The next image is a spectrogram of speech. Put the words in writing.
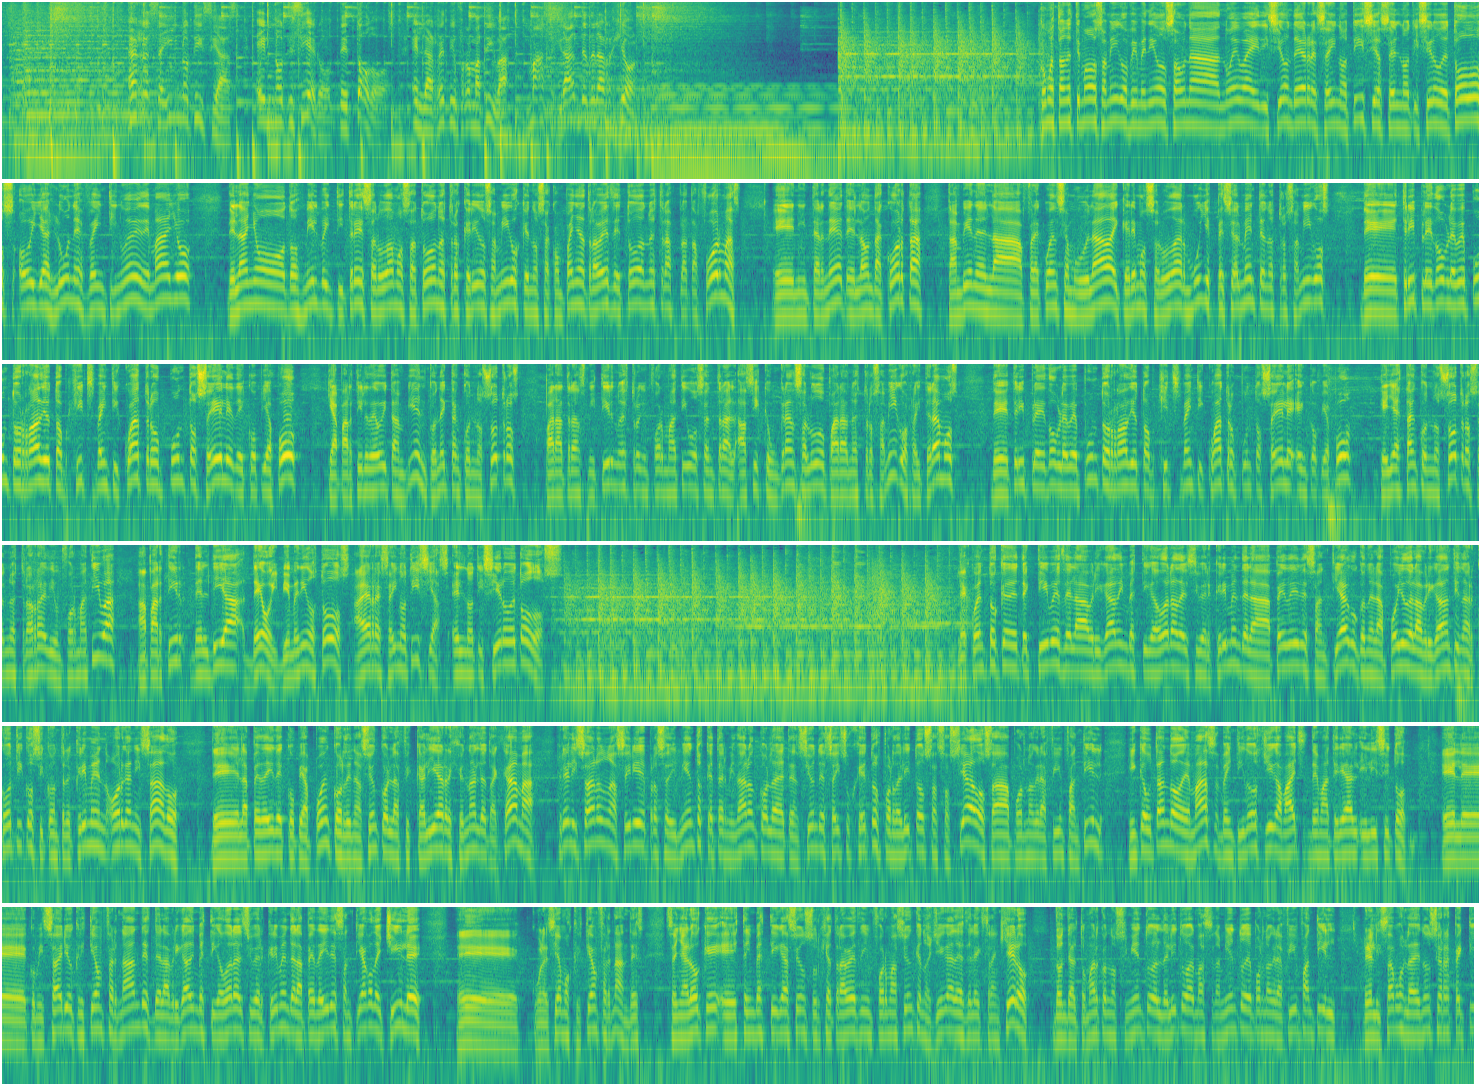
RCI Noticias, el noticiero de todos en la red informativa más grande de la región. ¿Cómo están estimados amigos? Bienvenidos a una nueva edición de RCI Noticias, el noticiero de todos. Hoy ya es lunes 29 de mayo del año 2023. Saludamos a todos nuestros queridos amigos que nos acompañan a través de todas nuestras plataformas en internet, en la onda corta, también en la frecuencia modulada y queremos saludar muy especialmente a nuestros amigos de www.radiotophits24.cl de Copiapó que a partir de hoy también conectan con nosotros para transmitir nuestro informativo central. Así que un gran saludo para nuestros amigos, reiteramos, de www.radiotophits24.cl en Copiapó, que ya están con nosotros en nuestra red informativa a partir del día de hoy. Bienvenidos todos a RCI Noticias, el noticiero de todos. Les cuento que detectives de la Brigada Investigadora del Cibercrimen de la PDI de Santiago, con el apoyo de la Brigada Antinarcóticos y contra el Crimen Organizado de la PDI de Copiapó, en coordinación con la Fiscalía Regional de Atacama, realizaron una serie de procedimientos que terminaron con la detención de seis sujetos por delitos asociados a pornografía infantil, incautando además 22 gigabytes de material ilícito. El eh, comisario Cristian Fernández de la Brigada Investigadora del Cibercrimen de la PDI de Santiago de Chile, eh, como decíamos, Cristian Fernández, señaló que esta investigación surge a través de información que nos llega desde el extranjero, donde al tomar conocimiento del delito de almacenamiento de pornografía infantil, realizamos la denuncia respectiva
